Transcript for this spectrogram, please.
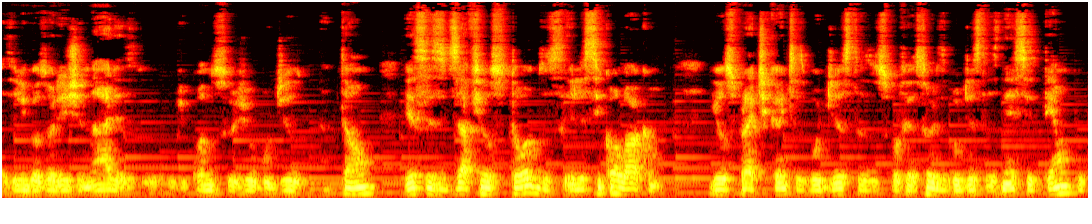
as línguas originárias de quando surgiu o budismo. Então, esses desafios todos, eles se colocam. E os praticantes budistas, os professores budistas nesse tempo,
